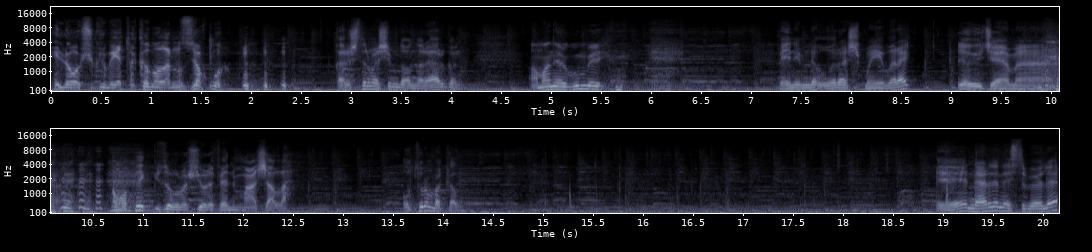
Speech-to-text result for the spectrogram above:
Hele o Şükrü Bey'e takılmalarınız yok mu? Karıştırma şimdi onları Ergun. Aman Ergun Bey. Benimle uğraşmayı bırak. Döveceğim ha. Ama pek güzel uğraşıyor efendim maşallah. Oturun bakalım. Ee nereden esti böyle?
